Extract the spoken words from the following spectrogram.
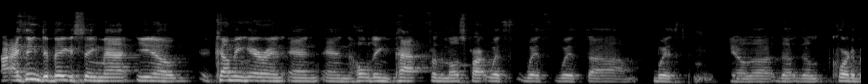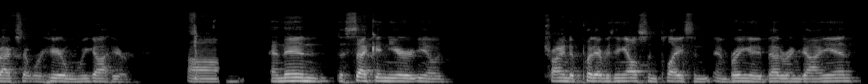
I think the biggest thing, Matt, you know, coming here and and and holding pat for the most part with with with um, with you know the, the, the quarterbacks that were here when we got here, um, and then the second year, you know, trying to put everything else in place and, and bring a veteran guy in,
